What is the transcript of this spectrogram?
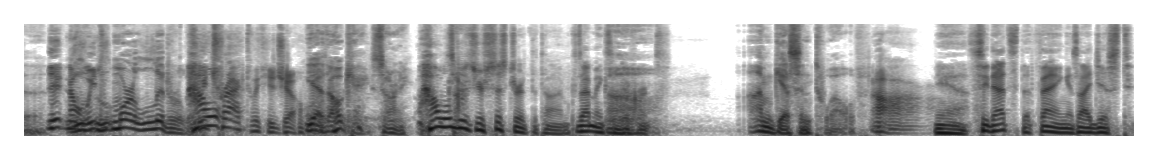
uh, Yeah, no, we- l- more literally. How- We tracked with you, Joe. Yes. Okay. Sorry. How old was your sister at the time? Because that makes Oh. a difference. I'm guessing twelve, Ah. Yeah. See, that's the thing. Is I just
